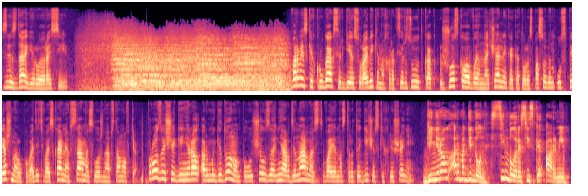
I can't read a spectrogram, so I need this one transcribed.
звезда Героя России. В армейских кругах Сергея Суровикина характеризуют как жесткого военачальника, который способен успешно руководить войсками в самой сложной обстановке. Прозвище «Генерал Армагеддон» он получил за неординарность военно-стратегических решений. Генерал Армагеддон – символ российской армии.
